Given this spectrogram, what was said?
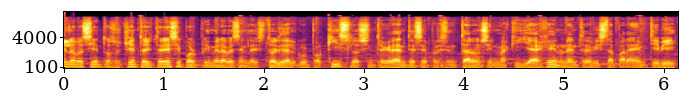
1983 y por primera vez en la historia del grupo Kiss, los integrantes se presentaron sin maquillaje en una entrevista para MTV,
